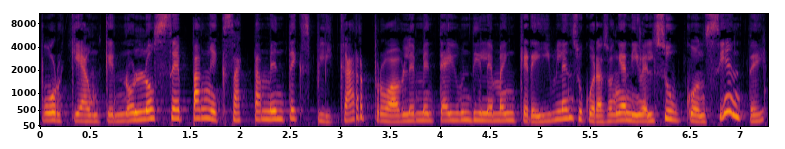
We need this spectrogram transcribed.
porque aunque no lo sepan exactamente explicar, probablemente hay un dilema increíble en su corazón y a nivel subconsciente.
